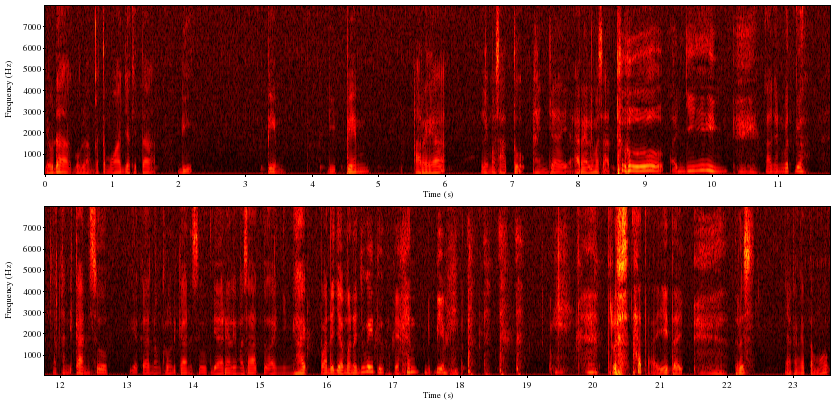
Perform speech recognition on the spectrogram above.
ya udah gue bilang ketemu aja kita di PIM di PIM area 51 anjay area 51 anjing. Kangen banget gua ya kan di Kansup ya kan? Nongkrong di Kansup di area 51 anjing. Hype pada zamannya juga itu ya kan? Di BIM terus ah, tai tai. Terus ya kan ketemu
